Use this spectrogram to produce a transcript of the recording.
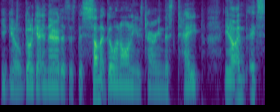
you, you know, got to get in there. There's this, this summit going on. He was carrying this tape, you know, and it's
